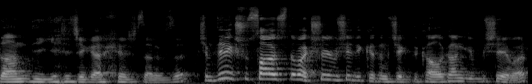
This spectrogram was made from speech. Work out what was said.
dandy gelecek arkadaşlar bize. Şimdi direkt şu sağ üstte bak şöyle bir şey dikkatimi çekti. Kalkan gibi bir şey var.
